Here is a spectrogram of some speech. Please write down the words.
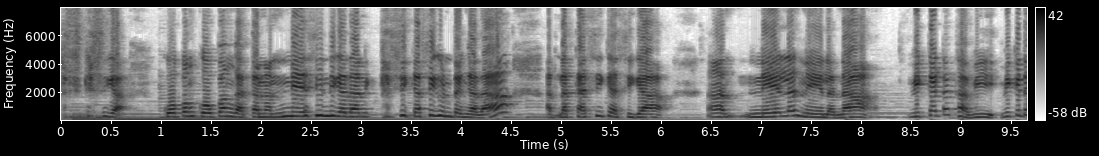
కసి కసిగా కోపం కోపంగా. తను అన్ని వేసింది కదా అని కసి కసిగా ఉంటాం కదా. అట్లా కసి కసిగా నేల నేలనా? వికట కవి వికట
